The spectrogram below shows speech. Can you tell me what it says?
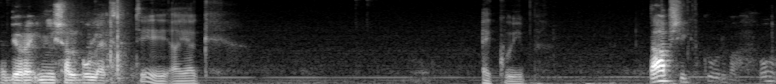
Ja biorę initial bullet. Ty, a jak... Equip. A psik, kurwa. Uff.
